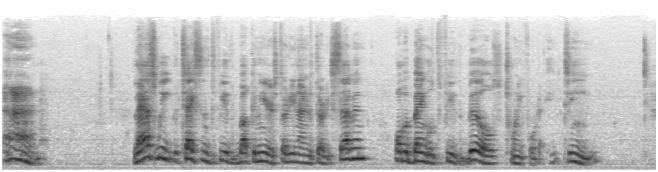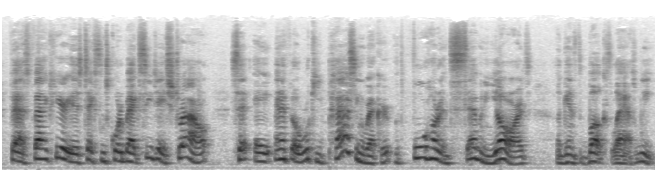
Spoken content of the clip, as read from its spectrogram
Last week, the Texans defeated the Buccaneers 39 37, while the Bengals defeated the Bills 24 18. Fast fact here is Texans quarterback C.J. Stroud set a NFL rookie passing record with 470 yards against the Bucks last week.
